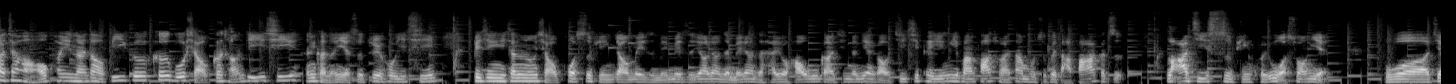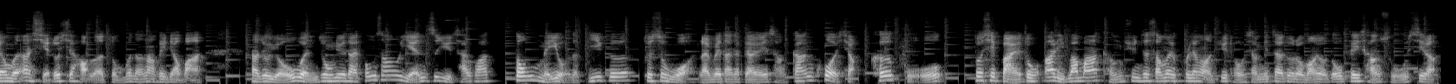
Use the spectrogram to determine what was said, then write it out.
大家好，欢迎来到逼哥科普小课堂第一期，很可能也是最后一期。毕竟像这种小破视频，要妹子没妹子，要靓仔没靓仔，还有毫无感情的念稿机器配音，一般发出来弹幕只会打八个字：垃圾视频毁我双眼。不过既然文案写都写好了，总不能浪费掉吧？那就由稳重略带风骚、颜值与才华都没有的逼哥，就是我来为大家表演一场干货小科普。说起百度、阿里巴巴、腾讯这三位互联网巨头，想必在座的网友都非常熟悉了。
